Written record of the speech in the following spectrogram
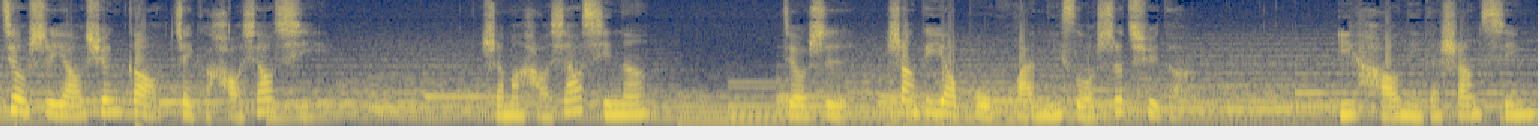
就是要宣告这个好消息。什么好消息呢？就是上帝要补还你所失去的，医好你的伤心。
